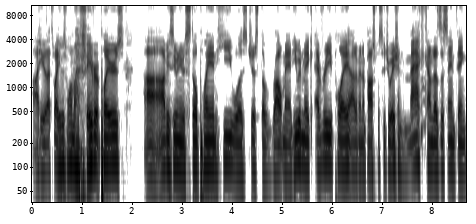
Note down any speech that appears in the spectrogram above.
Uh, he, that's why he was one of my favorite players. Uh, obviously, when he was still playing, he was just the route man. He would make every play out of an impossible situation. Mac kind of does the same thing.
